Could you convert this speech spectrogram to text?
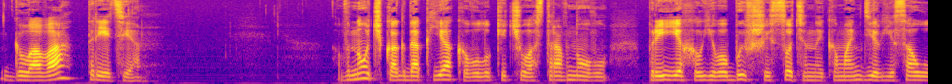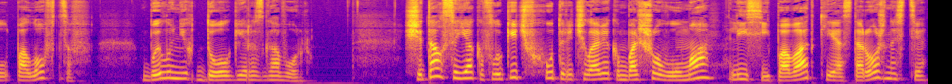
Глава третья. В ночь, когда к Якову Лукичу Островнову приехал его бывший сотенный командир Есаул Половцев, был у них долгий разговор. Считался Яков Лукич в хуторе человеком большого ума, лисьей повадки и осторожности,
